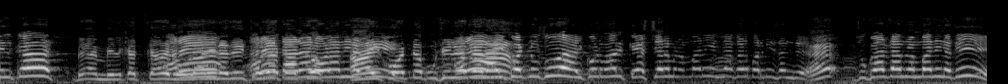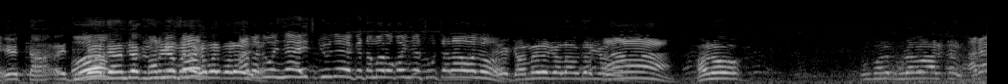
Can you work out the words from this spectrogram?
મિલકત. બે મિલકત તારે લોડાની નથી અરે તારા લોડાની નથી. હાઈકોર્ટ ને પૂછી લે પેલા. હાઈકોર્ટનું શું? હાઈકોર્ટમાં કેસ છે રમવાની એના આગળ પરમિશન છે. જુગારધામ રમવાની નથી એ છે મને આ બધું અહીંયા આવી જ ગયું છે કે તમે લોકો અહીંયા શું ચલાવો છો? એ ગમે તે ચલાવતા ગયો હા. હલો? તું મને પુરાવા અરે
